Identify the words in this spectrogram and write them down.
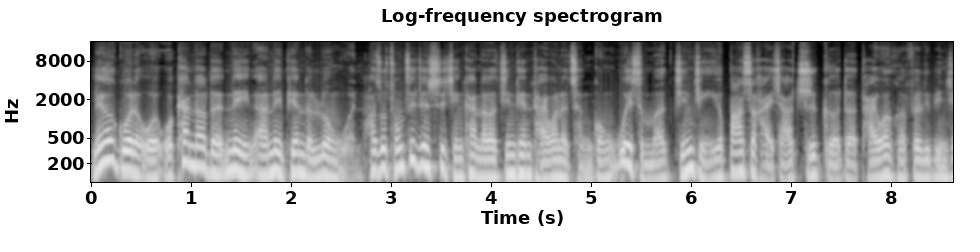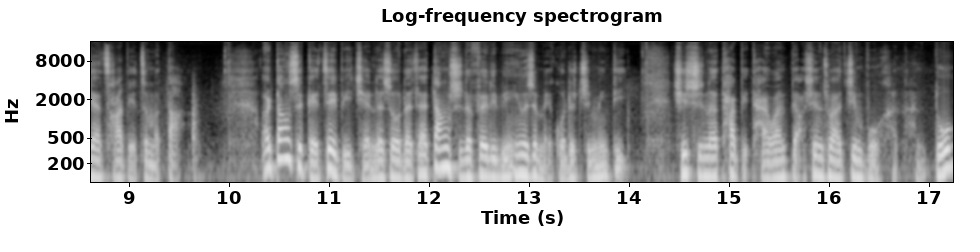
联合国的我我看到的那啊那篇的论文，他说从这件事情看到了今天台湾的成功，为什么仅仅一个巴士海峡之隔的台湾和菲律宾现在差别这么大？而当时给这笔钱的时候呢，在当时的菲律宾因为是美国的殖民地，其实呢它比台湾表现出来进步很很多。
